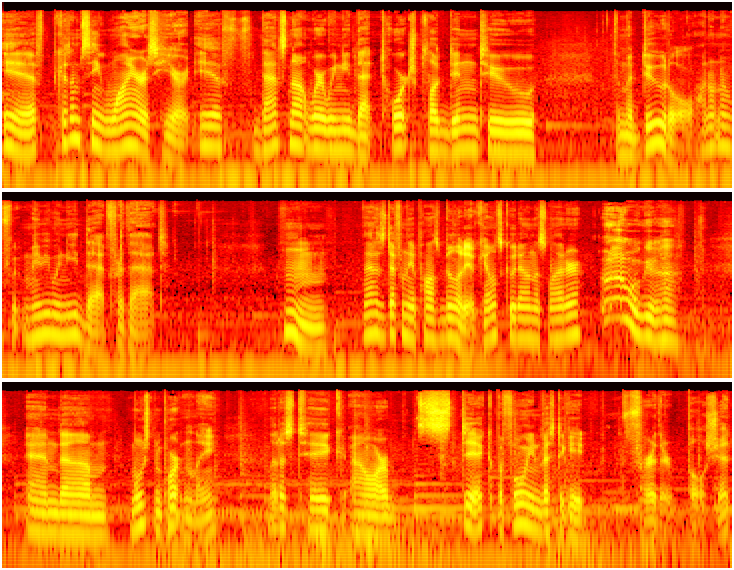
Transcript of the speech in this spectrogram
if, because I'm seeing wires here, if that's not where we need that torch plugged into the Madoodle. I don't know if we, maybe we need that for that. Hmm, that is definitely a possibility. Okay, let's go down this ladder. Oh, God. And um, most importantly, let us take our stick before we investigate further bullshit.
